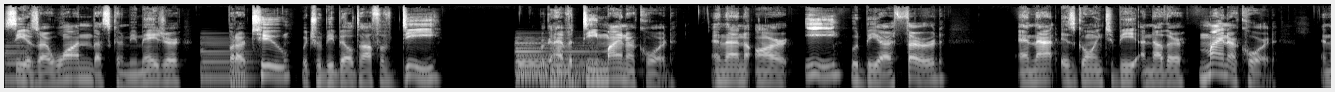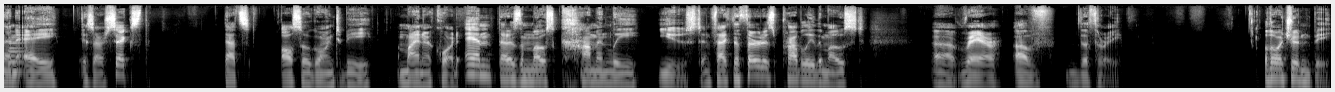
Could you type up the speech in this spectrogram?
C is our one, that's going to be major. But our two, which would be built off of D, we're going to have a D minor chord. And then our E would be our third, and that is going to be another minor chord. And then A is our sixth. That's also going to be a minor chord. And that is the most commonly used. In fact, the third is probably the most uh, rare of the three. Although it shouldn't be.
